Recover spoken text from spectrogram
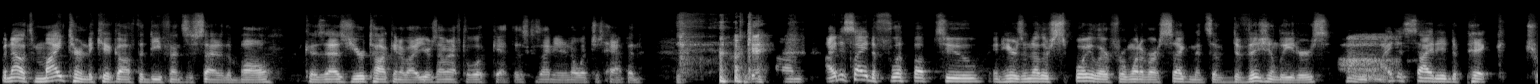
but now it's my turn to kick off the defensive side of the ball because as you're talking about yours, I'm gonna have to look at this because I need to know what just happened. okay. Um, I decided to flip up to, and here's another spoiler for one of our segments of division leaders. I decided to pick Tr-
